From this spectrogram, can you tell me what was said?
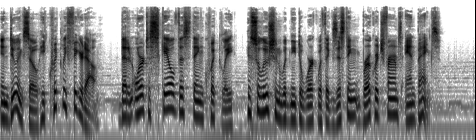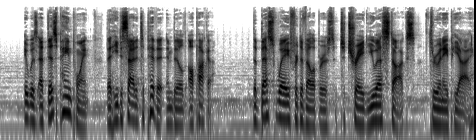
In doing so, he quickly figured out that in order to scale this thing quickly, his solution would need to work with existing brokerage firms and banks. It was at this pain point that he decided to pivot and build Alpaca, the best way for developers to trade US stocks through an API.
